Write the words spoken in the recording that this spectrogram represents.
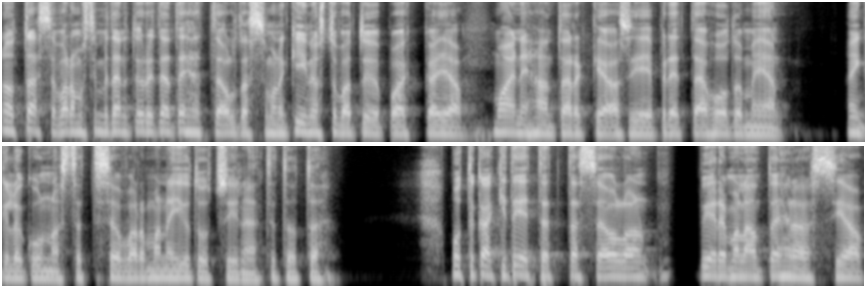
No tässä varmasti mitä nyt yritetään tehdä, että oltaisiin semmoinen kiinnostava työpaikka ja mainehan on tärkeä asia ja pidetään huolta meidän henkilökunnasta, että se on varmaan ne jutut siinä, että tota, mutta kaikki teette, että tässä ollaan vieremmällä on tehdas ja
